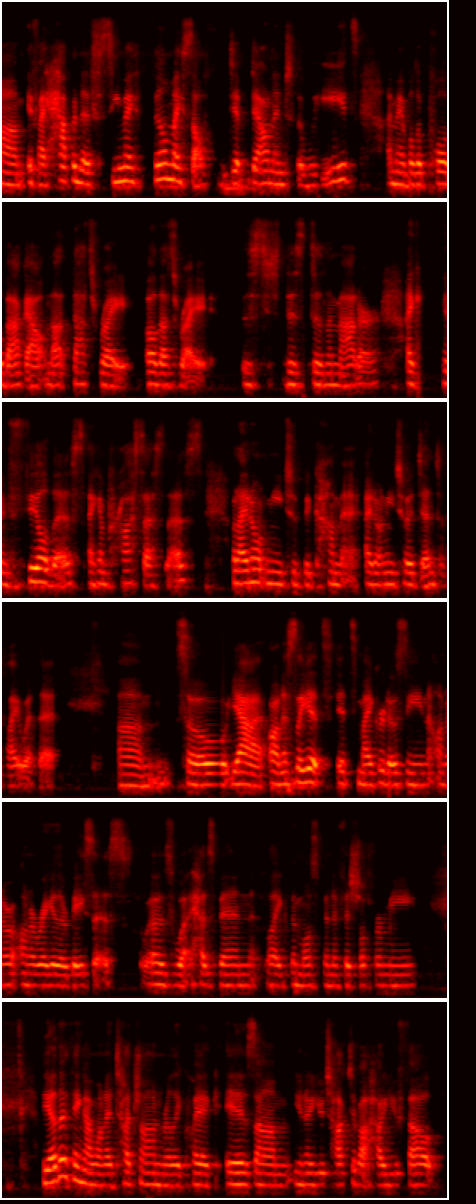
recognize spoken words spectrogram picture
um, if i happen to see my feel myself dip down into the weeds i'm able to pull back out and that that's right. Oh that's right. This this doesn't matter. I can feel this. I can process this but i don't need to become it. I don't need to identify with it. Um, so yeah, honestly, it's it's microdosing on a on a regular basis is what has been like the most beneficial for me. The other thing I want to touch on really quick is, um, you know, you talked about how you felt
